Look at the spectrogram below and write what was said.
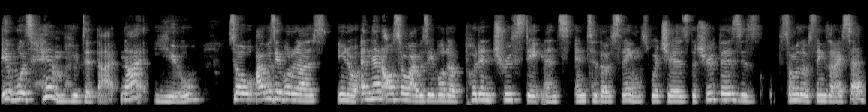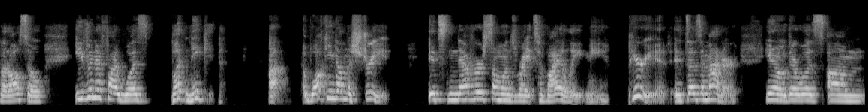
it was him who did that, not you. So I was able to, you know, and then also I was able to put in truth statements into those things, which is the truth is, is some of those things that I said, but also even if I was butt naked, uh, walking down the street, it's never someone's right to violate me. Period. It doesn't matter. You know, there was um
